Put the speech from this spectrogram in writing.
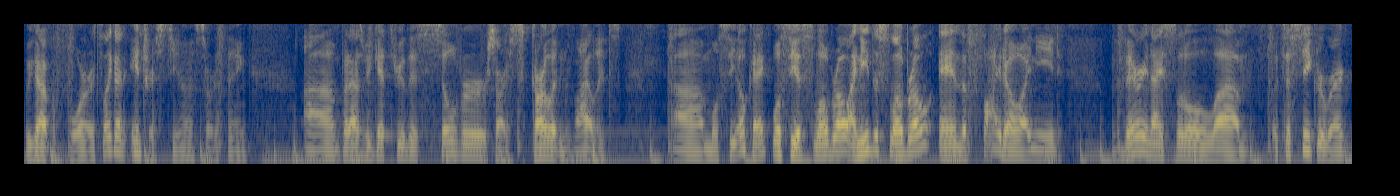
We got it before. It's like an interest, you know, sort of thing. Uh, but as we get through this silver, sorry, scarlet and violet, um, we'll see. Okay, we'll see a Slowbro. I need the Slowbro and the Fidough. I need very nice little. Um, it's a secret rare.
